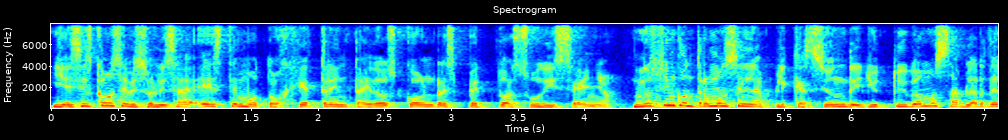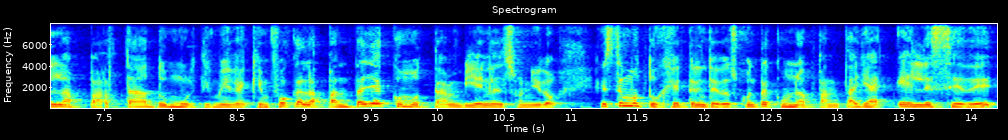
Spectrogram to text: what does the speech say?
Y así es como se visualiza este Moto G32 con respecto a su diseño. Nos encontramos en la aplicación de YouTube y vamos a hablar del apartado multimedia que enfoca la pantalla como también el sonido. Este Moto G32 cuenta con una pantalla LCD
